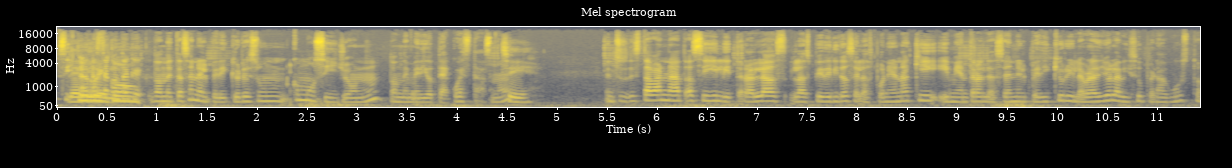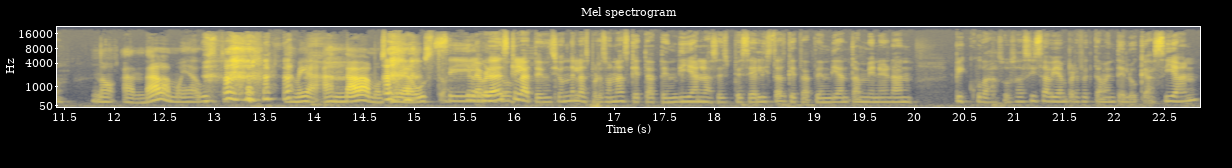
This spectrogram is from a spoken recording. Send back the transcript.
Sí, te cuenta que donde te hacen el pedicure es un como sillón donde medio te acuestas, ¿no? Sí. Entonces estaba Nat así, literal, las, las piedritas se las ponían aquí y mientras le hacían el pedicure y la verdad yo la vi súper a gusto. No, andaba muy a gusto. Amiga, andábamos muy a gusto. Sí, la verdad es que la atención de las personas que te atendían, las especialistas que te atendían también eran picudas, o sea, sí sabían perfectamente lo que hacían.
